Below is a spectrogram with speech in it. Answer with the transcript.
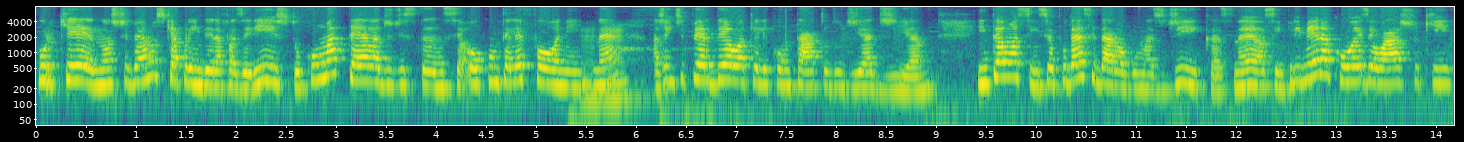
porque nós tivemos que aprender a fazer isto com uma tela de distância ou com telefone, uhum. né? A gente perdeu aquele contato do dia a dia. Então, assim, se eu pudesse dar algumas dicas, né? Assim, primeira coisa, eu acho que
